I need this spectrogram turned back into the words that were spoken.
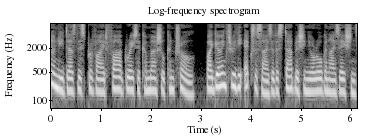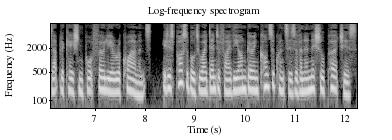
only does this provide far greater commercial control, by going through the exercise of establishing your organization's application portfolio requirements, it is possible to identify the ongoing consequences of an initial purchase.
